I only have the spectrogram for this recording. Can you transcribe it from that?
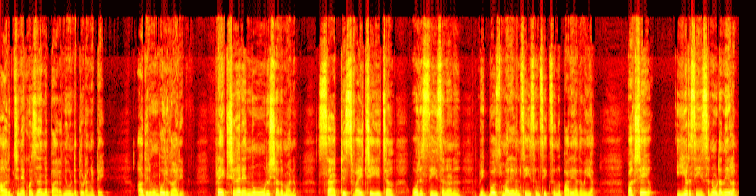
അർജുനെക്കുറിച്ച് തന്നെ പറഞ്ഞുകൊണ്ട് തുടങ്ങട്ടെ. അതിനു മുമ്പ് ഒരു കാര്യം. പ്രേക്ഷകരെ നൂറ് ശതമാനം സാറ്റിസ്ഫൈ ചെയ്യിച്ച ഒരു സീസണാണ് Bigg Boss Malayalam season six എന്ന് പറയാതെ വയ്യ. പക്ഷേ ഈ ഒരു സീസൺ ഉടനീളം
